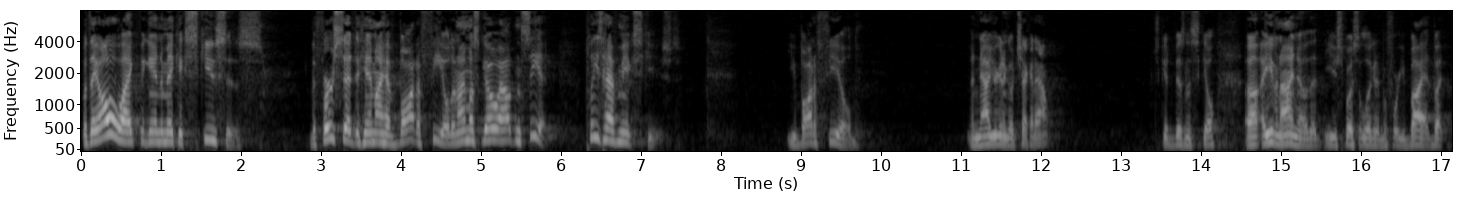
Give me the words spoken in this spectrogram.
But they all alike began to make excuses. The first said to him, I have bought a field and I must go out and see it. Please have me excused. You bought a field and now you're going to go check it out. It's a good business skill. Uh, even I know that you're supposed to look at it before you buy it, but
